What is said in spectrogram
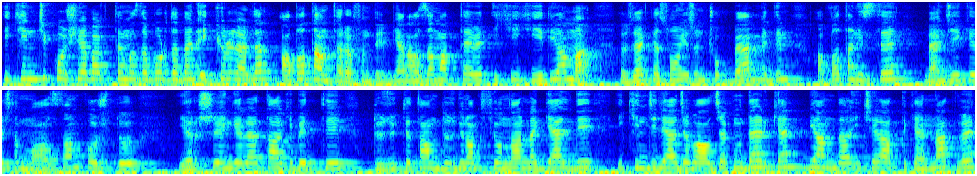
İkinci koşuya baktığımızda burada ben Ekürlerden Abatan tarafındayım. Yani Azamat'ta evet 2-2 gidiyor ama özellikle son yarışını çok beğenmedim. Abatan ise bence ilk yarışta muazzam koştu. Yarışı engeller takip etti. Düzlükte tam düzgün aksiyonlarla geldi. İkinciliği acaba alacak mı derken bir anda içeri attı kendini ve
